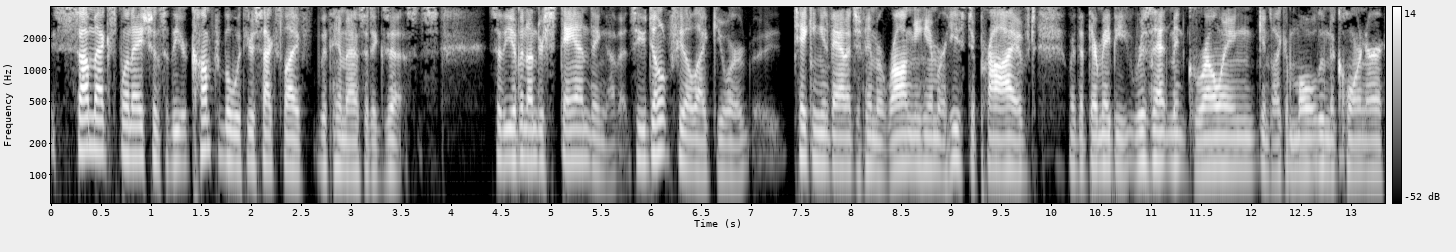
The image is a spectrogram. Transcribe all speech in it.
some explanation so that you're comfortable with your sex life with him as it exists. So that you have an understanding of it. So you don't feel like you're taking advantage of him or wronging him or he's deprived or that there may be resentment growing, you know, like a mold in the corner.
